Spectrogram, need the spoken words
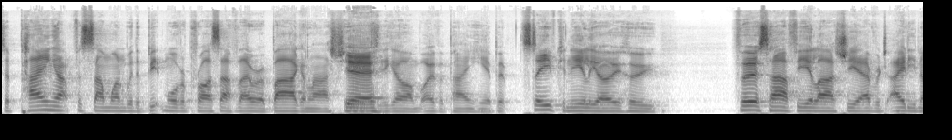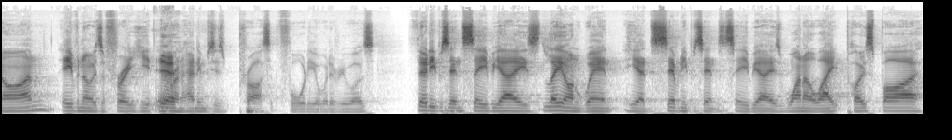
to paying up for someone with a bit more of a price after they were a bargain last year. Yeah. You go, I'm overpaying here. But Steve Coniglio, who first half year last year averaged 89, even though he's a free hit, everyone had him as his price at 40 or whatever he was. 30% CBAs. Leon went, he had 70% CBAs, 108 post buy.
